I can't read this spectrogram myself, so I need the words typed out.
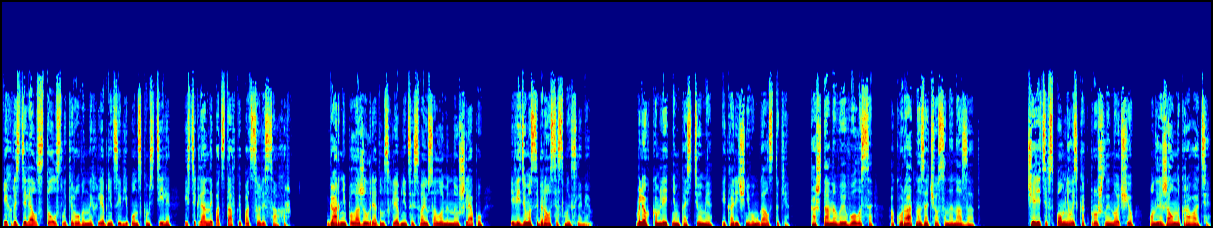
Их разделял стол с лакированной хлебницей в японском стиле и стеклянной подставкой под соль и сахар. Гарни положил рядом с хлебницей свою соломенную шляпу и, видимо, собирался с мыслями. В легком летнем костюме и коричневом галстуке, каштановые волосы аккуратно зачесаны назад. Черити вспомнилась, как прошлой ночью он лежал на кровати.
